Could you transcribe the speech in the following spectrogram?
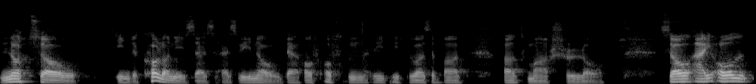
not so in the colonies as, as we know. There often it, it was about, about martial law. So I all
